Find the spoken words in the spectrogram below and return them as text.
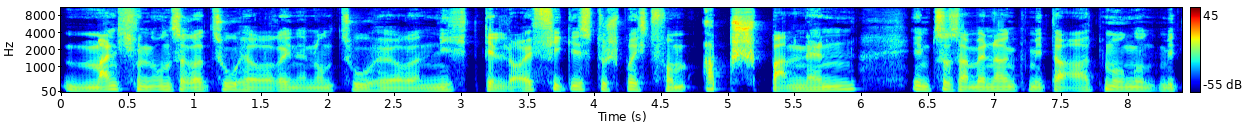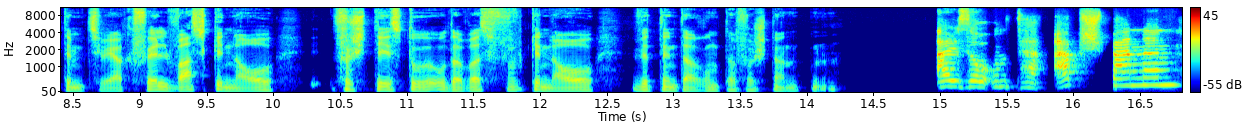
manchen unserer Zuhörerinnen und Zuhörer nicht geläufig ist. Du sprichst vom Abspannen im Zusammenhang mit der Atmung und mit dem Zwerchfell. Was genau verstehst du oder was genau wird denn darunter verstanden? Also unter Abspannen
